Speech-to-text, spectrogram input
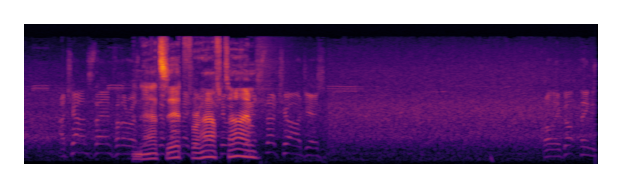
then for the And that's it for managers half-time. address their charges. Well, they've got things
